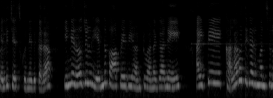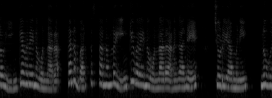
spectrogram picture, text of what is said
పెళ్ళి చేసుకునేది కదా? ఇన్ని రోజులు ఎందుకు ఆపేది అంటూ అనగానే అయితే కళావతి గారి మనసులో ఇంకెవరైనా ఉన్నారా? తన భర్త స్థానంలో ఇంకెవరైనా ఉన్నారా? అనగానే చూడు యామిని నువ్వు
